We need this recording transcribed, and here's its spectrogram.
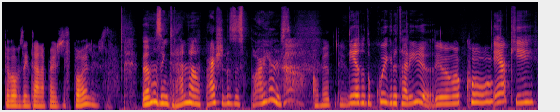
Então vamos entrar na parte de spoilers? Vamos entrar na parte dos spoilers? Oh, meu Deus. Dedo do cu e gritaria? Dedo no cu. É aqui,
